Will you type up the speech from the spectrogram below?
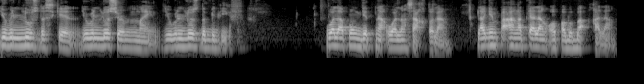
You will lose the skill. You will lose your mind. You will lose the belief. Wala pong gitna, walang sakto lang. Laging paangat ka lang o pababa ka lang.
